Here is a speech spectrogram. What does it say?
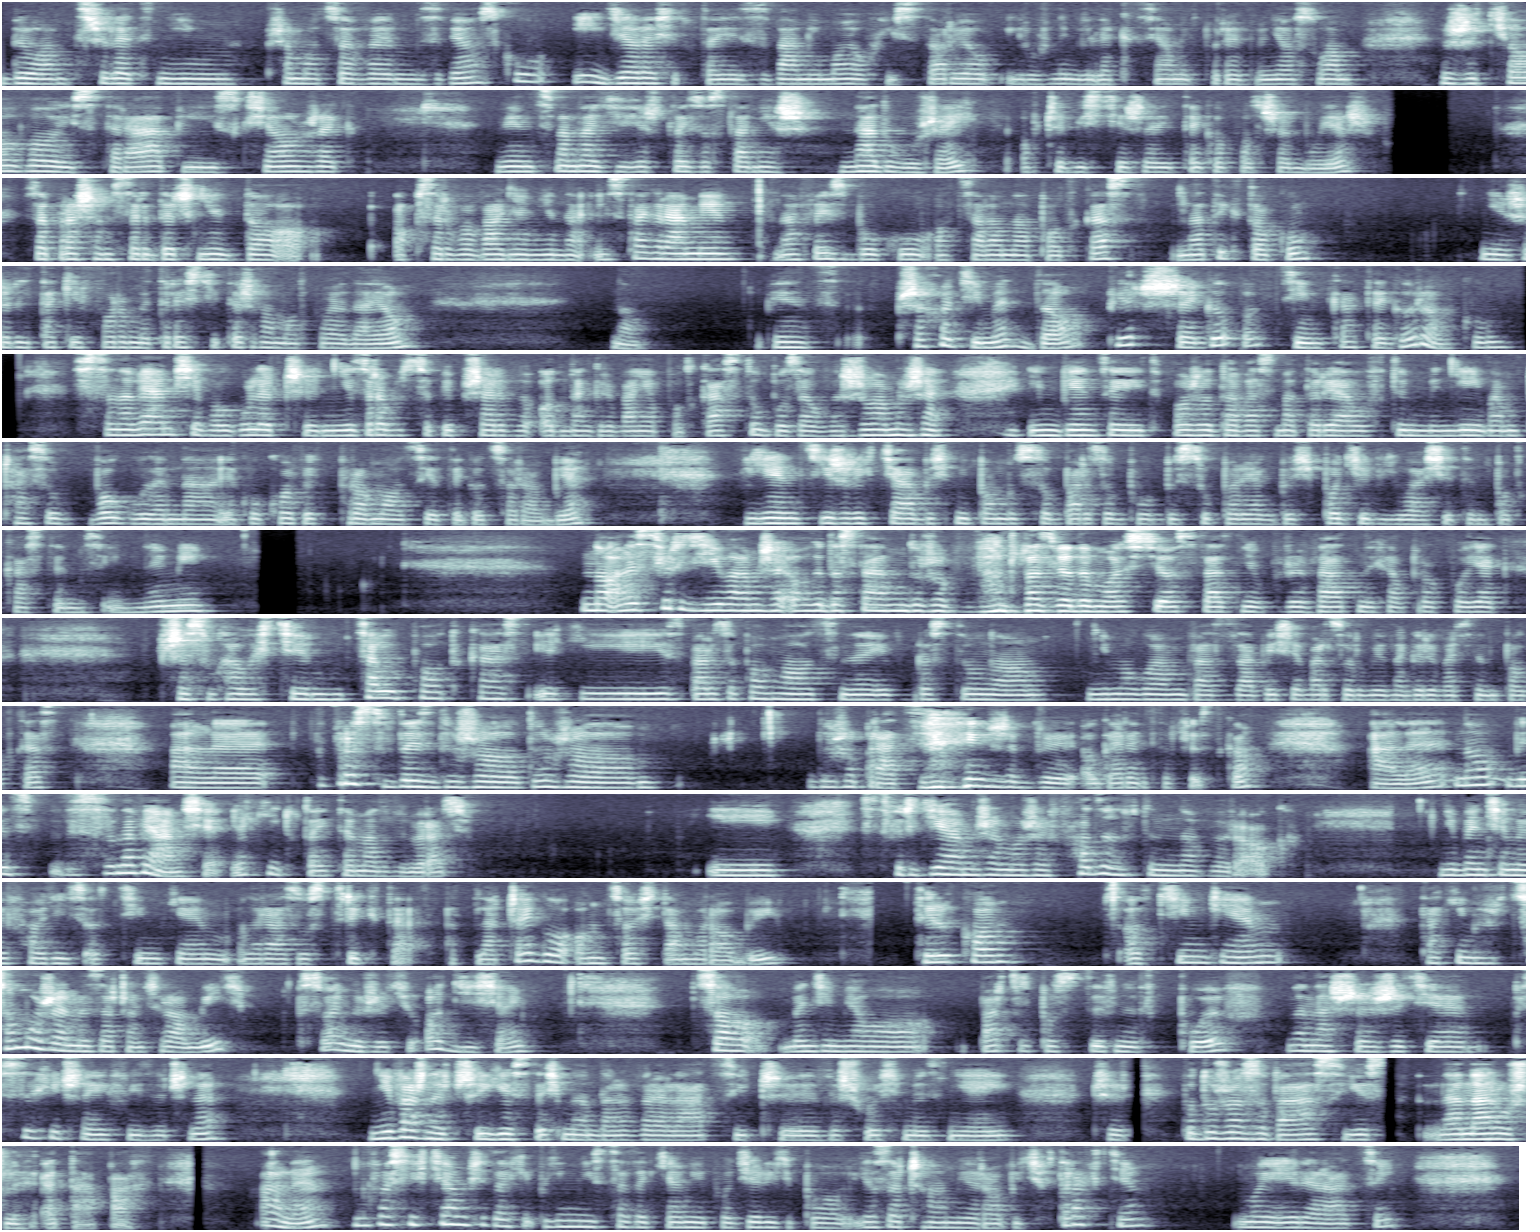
Byłam w trzyletnim przemocowym związku i dzielę się tutaj z Wami moją historią i różnymi lekcjami, które wyniosłam życiowo i z terapii, i z książek. Więc mam nadzieję, że tutaj zostaniesz na dłużej, oczywiście, jeżeli tego potrzebujesz. Zapraszam serdecznie do obserwowania mnie na Instagramie, na Facebooku, Ocalona Podcast, na TikToku, jeżeli takie formy treści też Wam odpowiadają. No, więc przechodzimy do pierwszego odcinka tego roku. Zastanawiałam się w ogóle, czy nie zrobić sobie przerwy od nagrywania podcastu, bo zauważyłam, że im więcej tworzę dla Was materiałów, tym mniej mam czasu w ogóle na jakąkolwiek promocję tego, co robię. Więc jeżeli chciałabyś mi pomóc, to bardzo byłoby super, jakbyś podzieliła się tym podcastem z innymi. No, ale stwierdziłam, że dostałam dużo od Was wiadomości ostatnio prywatnych a propos jak przesłuchałyście cały podcast, jaki jest bardzo pomocny i po prostu no, nie mogłam Was zawieść. Ja bardzo lubię nagrywać ten podcast, ale po prostu to jest dużo, dużo, dużo pracy, żeby ogarnąć to wszystko. Ale no, więc zastanawiałam się, jaki tutaj temat wybrać. I stwierdziłam, że może wchodząc w ten nowy rok, nie będziemy wchodzić z odcinkiem od razu stricte, a dlaczego on coś tam robi, tylko z odcinkiem takim, co możemy zacząć robić w swoim życiu od dzisiaj, co będzie miało bardzo pozytywny wpływ na nasze życie psychiczne i fizyczne. Nieważne, czy jesteśmy nadal w relacji, czy wyszłyśmy z niej, czy bo dużo z Was jest na, na różnych etapach. Ale no właśnie chciałam się takimi strategiami podzielić, bo ja zaczęłam je robić w trakcie mojej relacji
